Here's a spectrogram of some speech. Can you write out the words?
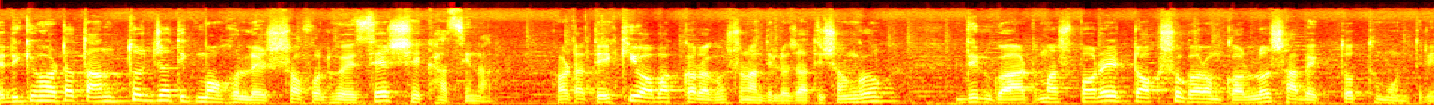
এদিকে হঠাৎ আন্তর্জাতিক মহলে সফল হয়েছে শেখ হাসিনা। হঠাৎ একই অবাক করা ঘোষণা দিল জাতিসংঘ। দীর্ঘ আট মাস পরে টকশো গরম করল সাবেক তথ্যমন্ত্রী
